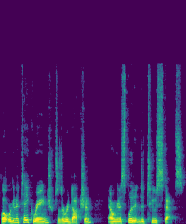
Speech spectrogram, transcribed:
Well, we're going to take range, which is a reduction, and we're going to split it into two steps.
